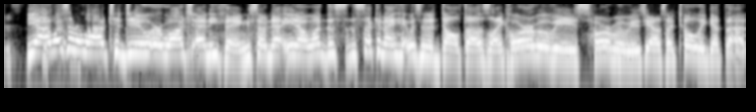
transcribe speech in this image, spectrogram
Just, Yeah, just I wasn't allowed to do or watch anything. So now, you know, when this the second I hit- was an adult, I was like horror movies, horror movies. Yes, I totally get that.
